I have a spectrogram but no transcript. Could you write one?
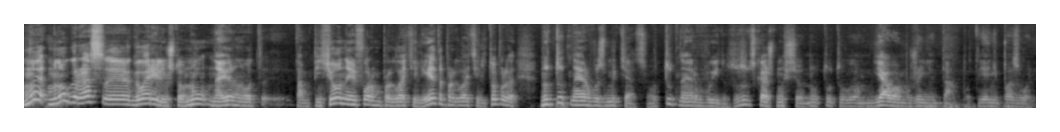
мы много раз э, говорили, что, ну, наверное, вот э, там пенсионные реформы проглотили, это проглотили, то проглотили. Ну, тут, наверное, возмутятся. Вот тут, наверное, выйдут. Тут скажут, ну, все, ну, тут я вам уже не дам. Вот я не позволю.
